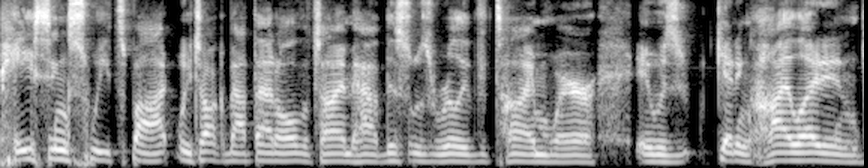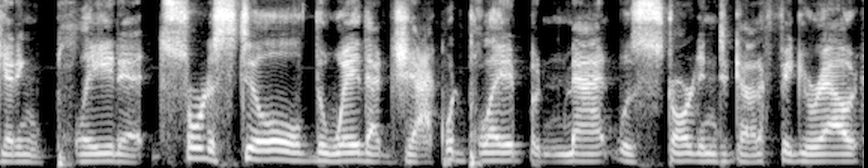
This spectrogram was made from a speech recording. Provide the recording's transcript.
pacing sweet spot. We talk about that all the time, how this was really the time where it was getting highlighted and getting played at sort of still the way that Jack would play it, but Matt was starting to kind of figure out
